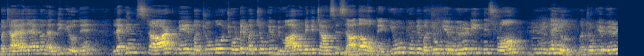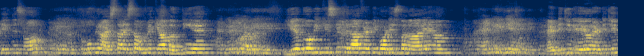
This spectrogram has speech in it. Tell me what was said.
बचाया जाए तो हेल्दी भी होते हैं। लेकिन स्टार्ट में बच्चों को छोटे बच्चों के बीमार होने के चांसेस ज़्यादा होते हैं। क्यों? क्योंकि बच्चों की इम्यूनिटी इतनी स्ट्रॉन्ग नहीं नहीं होती। बच्चों की इम्यूनिटी इतनी स्ट्रॉन्ग तो वो फिर आहिस्ता आहिस्ता उनमें क्या बनती हैं? ये तो अभी किसके खिलाफ एंटीबॉडीज बना रहे हैं हम? एंटीजन ए और एंटीजन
